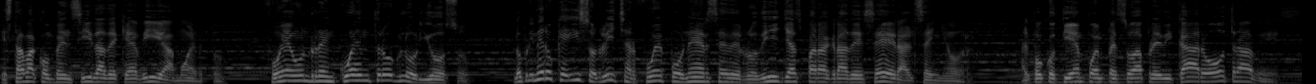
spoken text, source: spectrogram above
Estaba convencida de que había muerto. Fue un reencuentro glorioso. Lo primero que hizo Richard fue ponerse de rodillas para agradecer al Señor. Al poco tiempo empezó a predicar otra vez.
